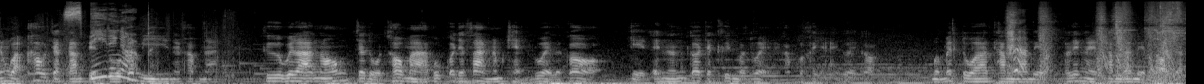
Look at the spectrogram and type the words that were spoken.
จังหวะเข้าจากการเปลี่ยนตัว Speeding ก็ up มีนะครับนะ คือเวลาน้องจะโดดเข้ามาปุ๊บก็จะสร้างน้ำแข็งด้วย แล้วก็เกรดไอ้นั้นก็จะขึ้นมาด้วยนะครับ ก็ขยายด้วยก็ เหมือนแม่ตัวทำดาเมจเขาเรียกไงทำดาเมจต่อจาก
